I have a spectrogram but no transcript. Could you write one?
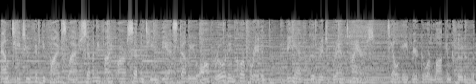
LT255-75R17 BSW Off-Road Incorporated, BF Goodrich brand tires, tailgate rear door lock included with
